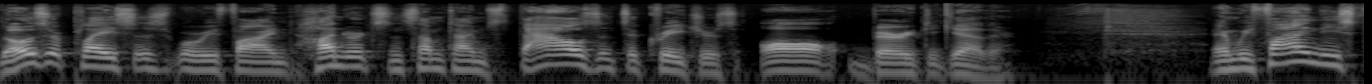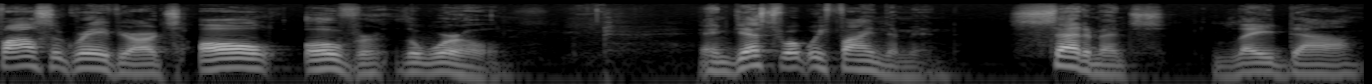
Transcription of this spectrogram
Those are places where we find hundreds and sometimes thousands of creatures all buried together. And we find these fossil graveyards all over the world. And guess what we find them in? Sediments laid down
